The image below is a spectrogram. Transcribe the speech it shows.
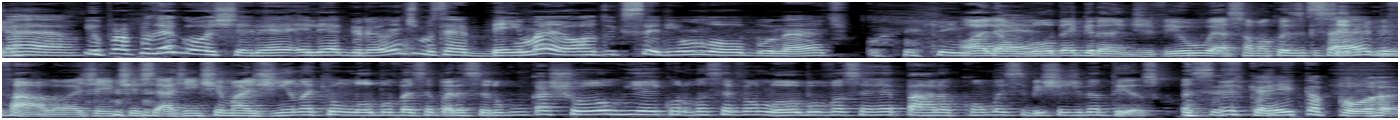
É. E o próprio Legoshi, ele é, ele é grande, mas ele é bem maior do que seria um lobo, né? Tipo, Olha, um lobo é grande, viu? Essa é uma coisa que Sério? sempre me falam. A gente, a gente imagina que um lobo vai ser parecido com um cachorro, e aí quando você vê um lobo, você repara como esse bicho é gigantesco. Você fica, eita porra.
